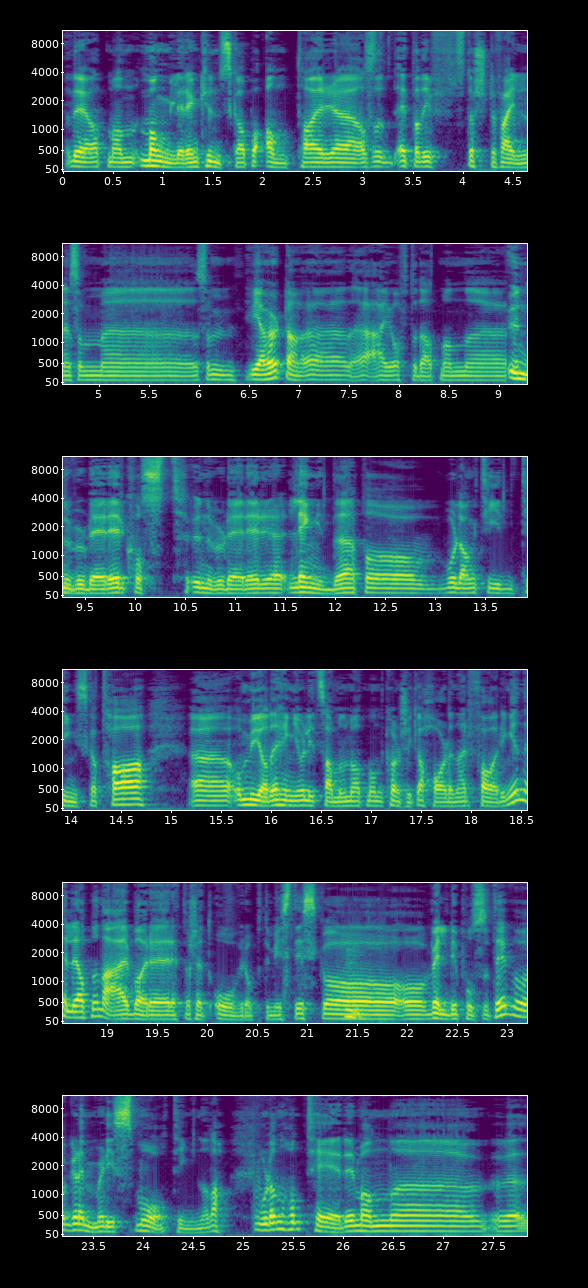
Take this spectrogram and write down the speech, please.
Det at man mangler en kunnskap og antar eh, altså Et av de største feilene som, eh, som vi har hørt, da, eh, er jo ofte da at man undervurderer kost, undervurderer lengde på hvor lang tid ting skal ta. Eh, og mye av det henger jo litt sammen med at man kanskje ikke har den erfaringen, eller at man er bare rett og slett overoptimistisk og, og veldig positiv og glemmer de småtingene, da. Hvordan håndterer man eh,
